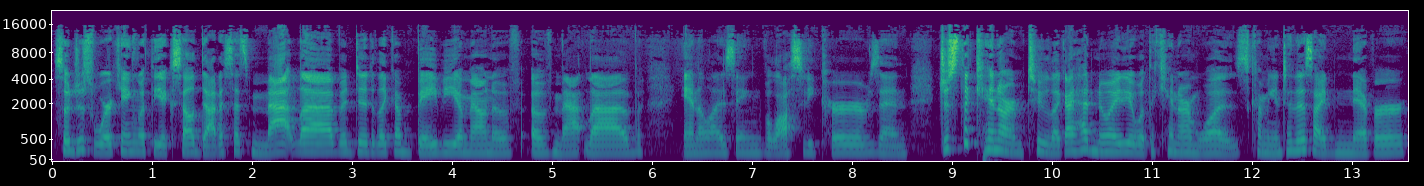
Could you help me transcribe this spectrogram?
So just working with the Excel data sets, MATLAB, I did like a baby amount of of MATLAB analyzing velocity curves and just the Kinarm too. Like I had no idea what the Kinarm was coming into this. I'd never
